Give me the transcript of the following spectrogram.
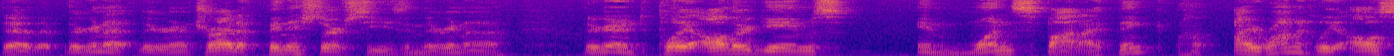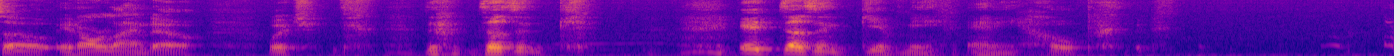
that they're gonna they're gonna try to finish their season. They're gonna they're gonna play all their games in one spot. I think, ironically, also in Orlando, which doesn't it doesn't give me any hope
